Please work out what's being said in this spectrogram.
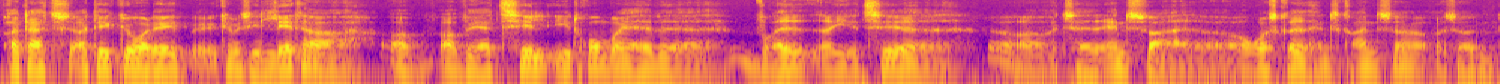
og, der, og det gjorde det, kan man sige, lettere at, at være til i et rum, hvor jeg havde været vred og irriteret og taget ansvaret og overskrevet hans grænser og sådan.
